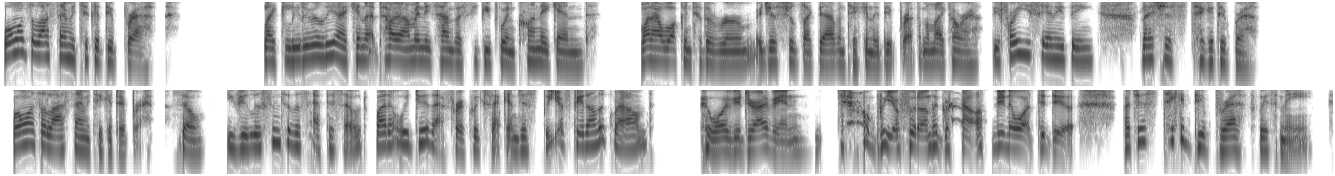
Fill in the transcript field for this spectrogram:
When was the last time you took a deep breath? Like literally, I cannot tell you how many times I see people in clinic and when I walk into the room, it just feels like they haven't taken a deep breath. And I'm like, all right, before you say anything, let's just take a deep breath. When was the last time you took a deep breath? So if you listen to this episode, why don't we do that for a quick second? Just put your feet on the ground. Or if you're driving, put your foot on the ground. You know what to do. But just take a deep breath with me. I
